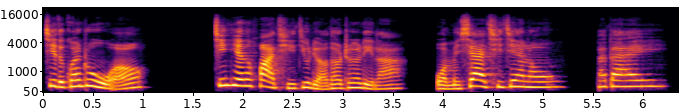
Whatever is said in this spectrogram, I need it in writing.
记得关注我哦。今天的话题就聊到这里啦，我们下期见喽，拜拜。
